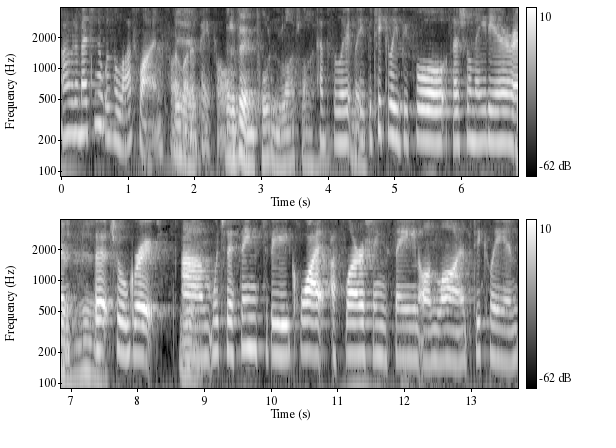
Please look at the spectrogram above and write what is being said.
I would imagine it was a lifeline for yeah, a lot of people. But a very important lifeline. Absolutely, yeah. particularly before social media and yeah, virtual groups, um, which there seems to be quite a flourishing scene online, particularly in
